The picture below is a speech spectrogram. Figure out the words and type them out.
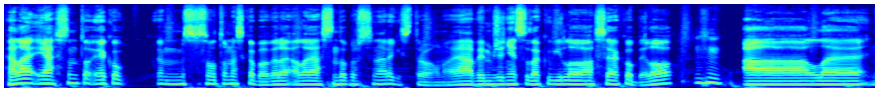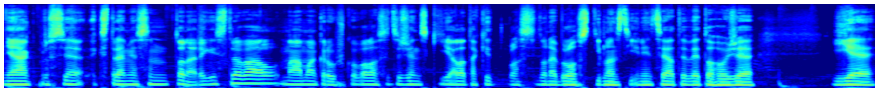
hele, já jsem to jako, my jsme se o tom dneska bavili, ale já jsem to prostě neregistroval. No. Já vím, že něco takového asi jako bylo, Mhm. ale nějak prostě extrémně jsem to neregistroval. Máma kroužkovala sice ženský, ale taky vlastně to nebylo z téhle iniciativy toho, že je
